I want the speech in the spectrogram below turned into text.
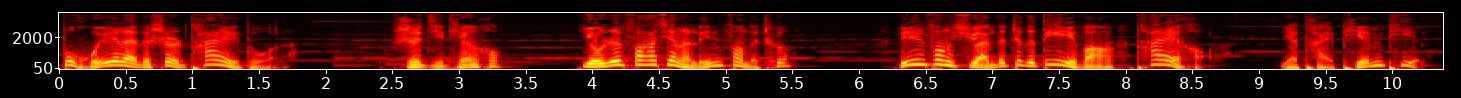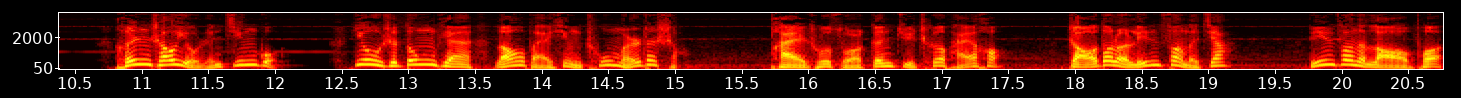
不回来的事儿太多了。十几天后。有人发现了林放的车，林放选的这个地方太好了，也太偏僻了，很少有人经过，又是冬天，老百姓出门的少。派出所根据车牌号找到了林放的家，林放的老婆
